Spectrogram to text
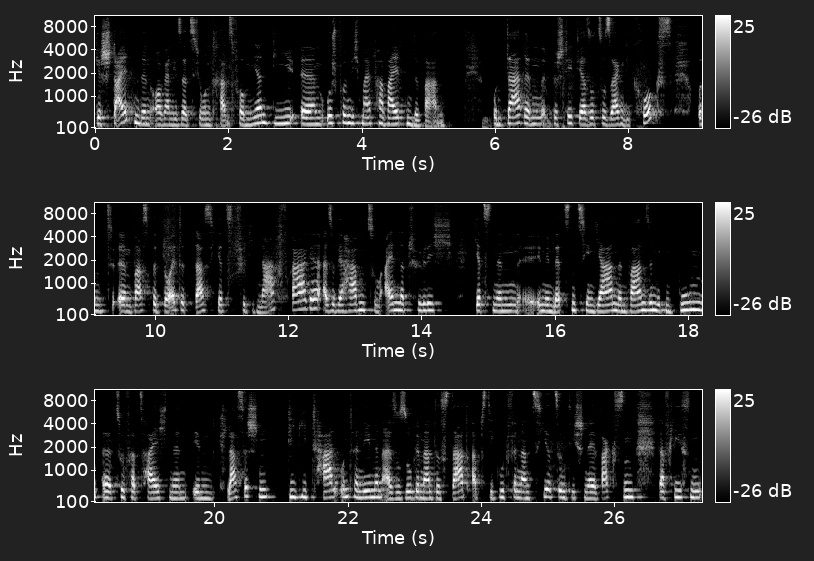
gestaltenden Organisationen transformieren, die ähm, ursprünglich mal verwaltende waren. Und darin besteht ja sozusagen die Krux. Und ähm, was bedeutet das jetzt für die Nachfrage? Also wir haben zum einen natürlich jetzt einen, in den letzten zehn Jahren einen wahnsinnigen Boom äh, zu verzeichnen in klassischen Digitalunternehmen, also sogenannte Start-ups, die gut finanziert sind, die schnell wachsen. Da fließen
